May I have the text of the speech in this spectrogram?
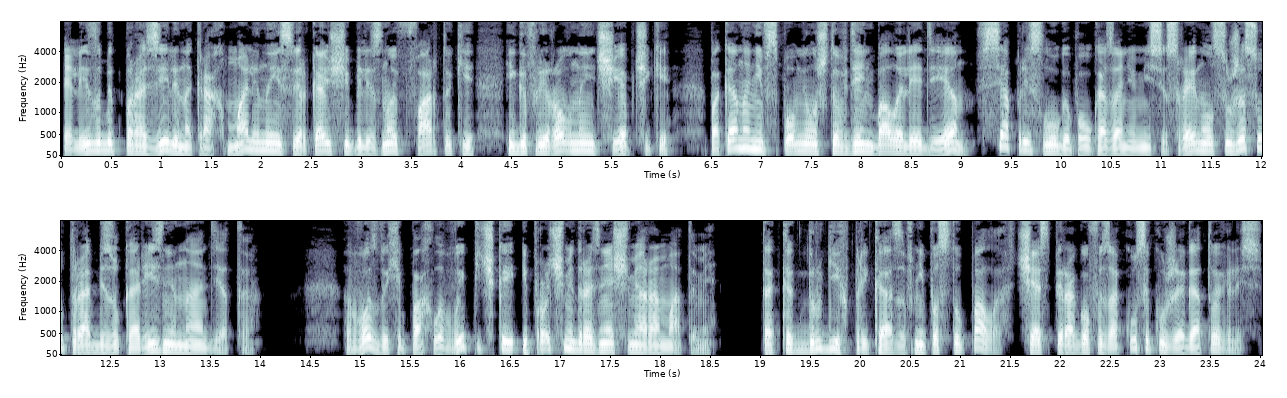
Элизабет поразили на крахмаленные и сверкающие белизной фартуки и гофрированные чепчики, пока она не вспомнила, что в день бала леди Энн вся прислуга по указанию миссис Рейнольдс уже с утра безукоризненно одета. В воздухе пахло выпечкой и прочими дразнящими ароматами так как других приказов не поступало, часть пирогов и закусок уже готовились.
